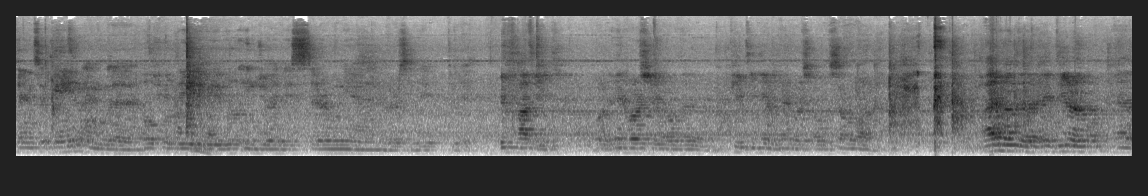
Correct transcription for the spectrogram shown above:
Thanks again and uh, hopefully we will enjoy this ceremony and anniversary today. Big party for the anniversary of the 15 year members of the Sunward. I am the dealer and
